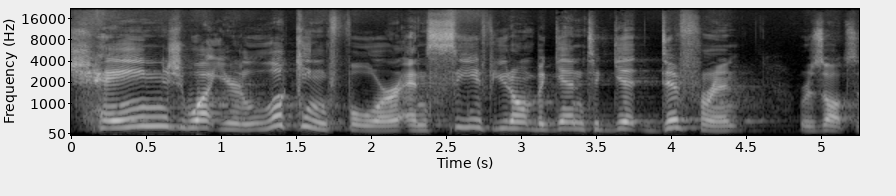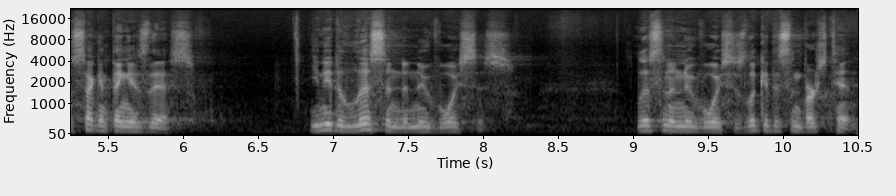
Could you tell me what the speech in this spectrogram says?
change what you're looking for and see if you don't begin to get different results. The second thing is this you need to listen to new voices. Listen to new voices. Look at this in verse 10.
